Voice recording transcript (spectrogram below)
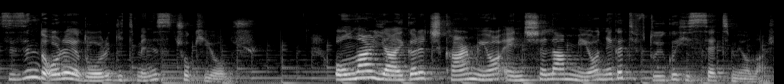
Sizin de oraya doğru gitmeniz çok iyi olur. Onlar yaygara çıkarmıyor, endişelenmiyor, negatif duygu hissetmiyorlar.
